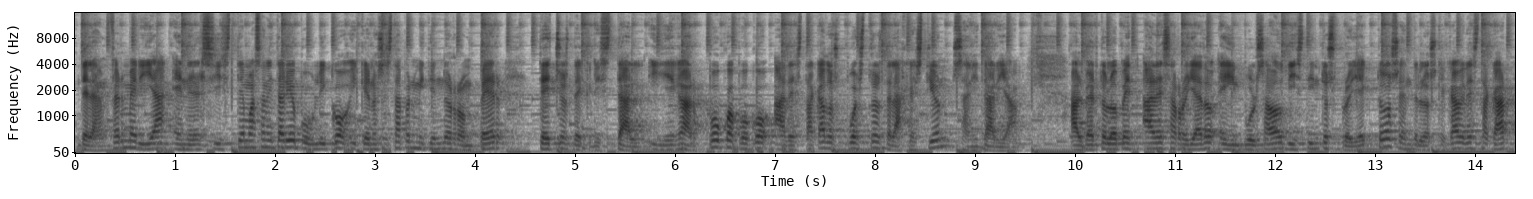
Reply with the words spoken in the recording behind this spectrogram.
de la enfermería en el sistema sanitario público y que nos está permitiendo romper techos de cristal y llegar poco a poco a destacados puestos de la gestión sanitaria. Alberto López ha desarrollado e impulsado distintos proyectos, entre los que cabe destacar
